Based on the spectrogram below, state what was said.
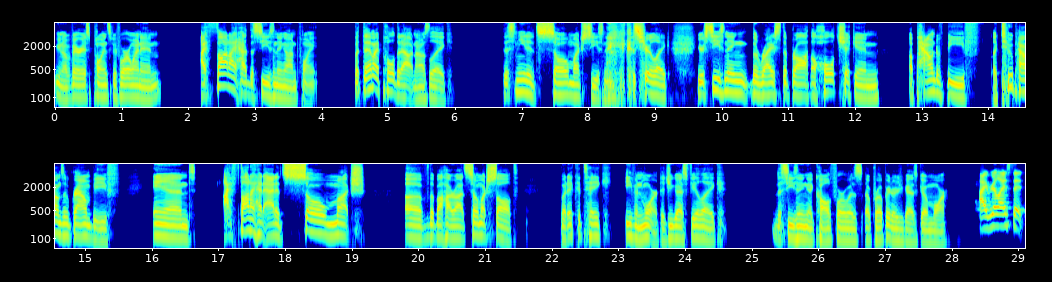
you know, various points before I went in. I thought I had the seasoning on point. But then I pulled it out and I was like, this needed so much seasoning because you're like you're seasoning the rice, the broth, a whole chicken, a pound of beef, like two pounds of ground beef, and I thought I had added so much of the baharat, so much salt, but it could take even more. Did you guys feel like the seasoning it called for was appropriate, or did you guys go more? I realized that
